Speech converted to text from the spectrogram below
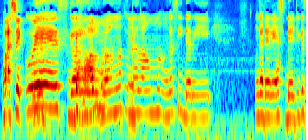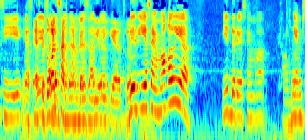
wah asik Wes, Udah gaul lama. banget, udah lama. Enggak sih dari enggak dari SD juga sih. Tapi SD, SD itu kan sadar-sadar Anda nggak sendiri, ya, terus? Dari SMA kali ya? Iya dari SMA. Sama. Nge-MC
